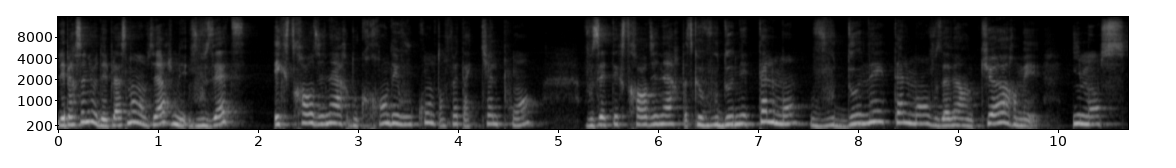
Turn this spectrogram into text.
Les personnes qui ont des placements en vierge, mais vous êtes extraordinaires. Donc rendez-vous compte en fait à quel point vous êtes extraordinaire parce que vous donnez tellement, vous donnez tellement, vous avez un cœur mais immense.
